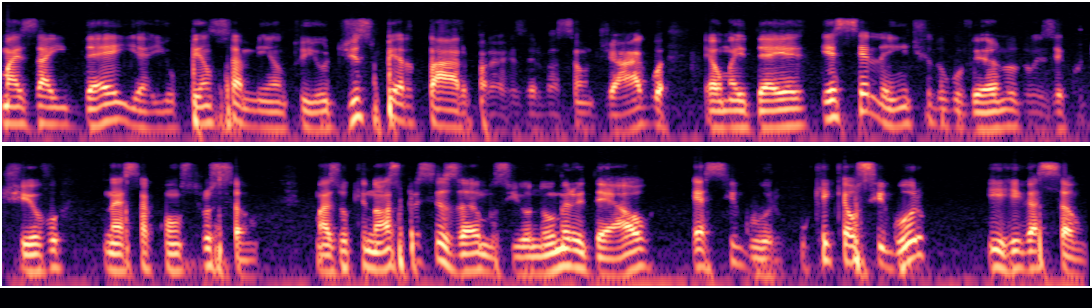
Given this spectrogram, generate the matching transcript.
Mas a ideia e o pensamento e o despertar para a reservação de água é uma ideia excelente do governo, do executivo, nessa construção. Mas o que nós precisamos, e o número ideal, é seguro. O que, é o seguro? Irrigação.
